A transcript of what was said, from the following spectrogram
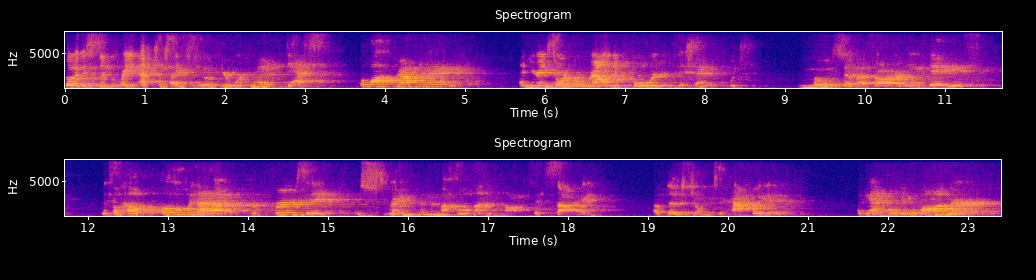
Good. This is a great exercise to do if you're working at a desk a lot throughout the day and you're in sort of a rounded forward position, which most of us are these days. This will help open that up, reverse it, and strengthen the muscles on the opposite side of those joints. You're halfway there. Again, holding longer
